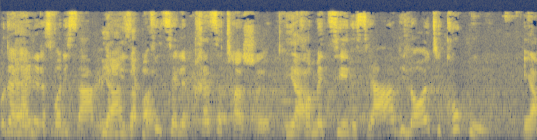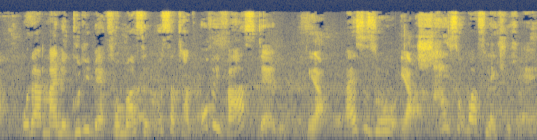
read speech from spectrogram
Und alleine, das wollte ich sagen, Ähm, ja, diese sag offizielle Pressetasche Ja. von Mercedes, ja, die Leute gucken. Ja. Oder meine Goodiebag von Marcel Ostertag. Oh, wie war's denn? Ja. Weißt du, so Ja. scheiße oberflächlich, ey.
